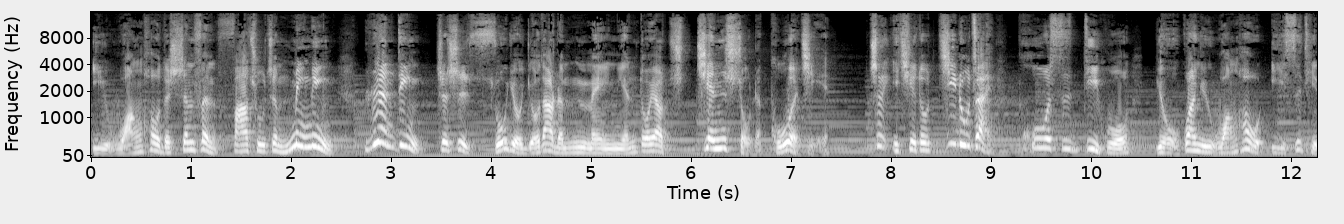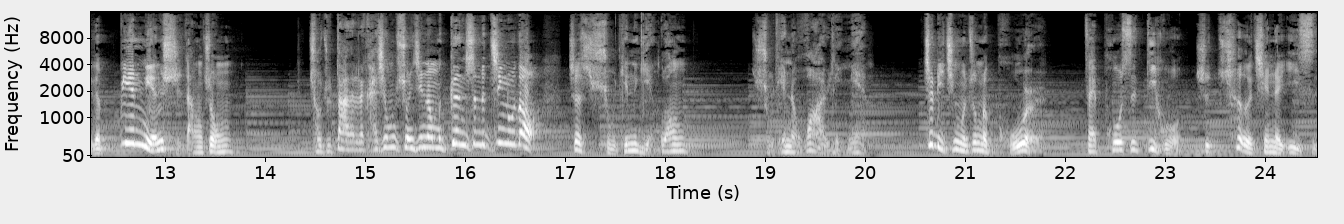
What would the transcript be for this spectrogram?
以王后的身份发出这命令，认定这是所有犹大人每年都要坚守的普尔节。这一切都记录在波斯帝国有关于王后以斯帖的编年史当中，求主大大的开心我们瞬间，让我们更深的进入到这属天的眼光、属天的话语里面。这里经文中的普珥，在波斯帝国是撤迁的意思，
